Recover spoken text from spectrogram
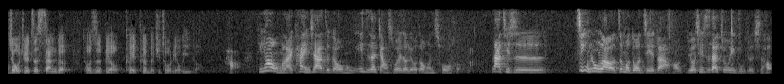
所以我觉得这三个投资朋友可以特别去做留意的。好，平常我们来看一下这个，我们一直在讲所谓的流动跟撮合嘛，那其实。进入到了这么多阶段，哈，尤其是在注意股的时候，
